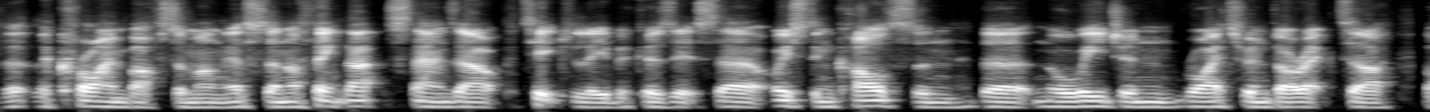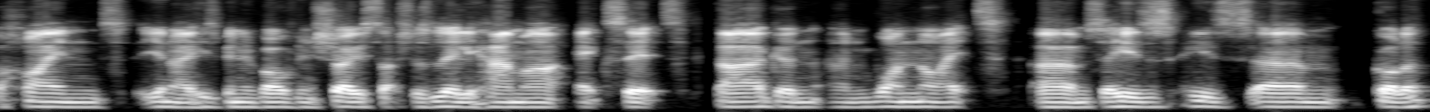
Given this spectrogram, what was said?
the, the, crime buffs among us. And I think that stands out particularly because it's uh, Oystein Karlsen, the Norwegian writer and director behind, you know, he's been involved in shows such as Lilyhammer, Exit, Dag, and, and One Night. Um, so he's he's um, got a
